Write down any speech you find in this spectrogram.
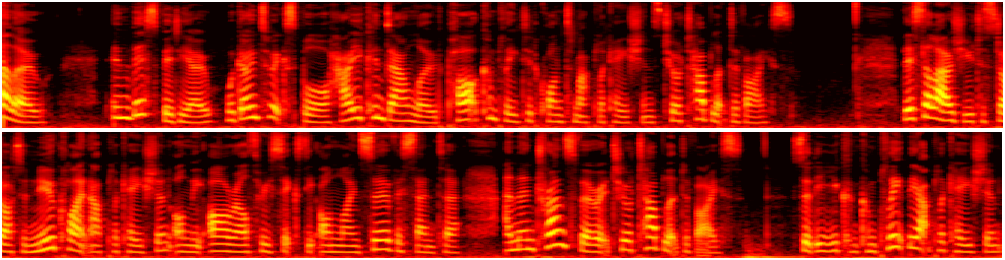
Hello! In this video, we're going to explore how you can download part-completed quantum applications to your tablet device. This allows you to start a new client application on the RL360 Online Service Centre and then transfer it to your tablet device so that you can complete the application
